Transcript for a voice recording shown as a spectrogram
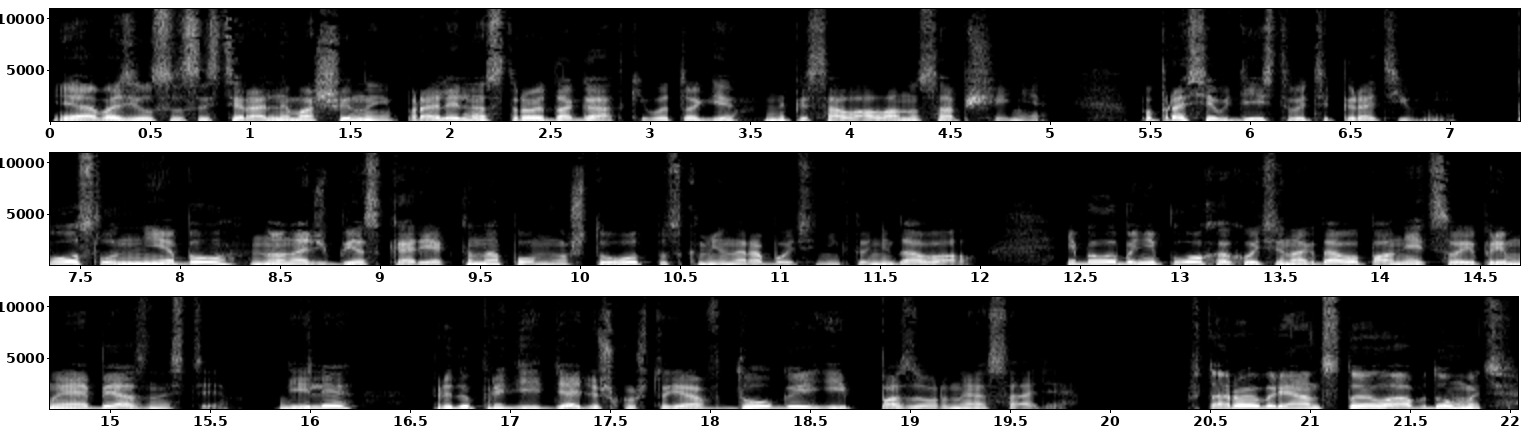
Я возился со стиральной машиной, параллельно строя догадки, в итоге написал Алану сообщение, попросив действовать оперативней. Послан не был, но ночбес корректно напомнил, что отпуск мне на работе никто не давал. И было бы неплохо хоть иногда выполнять свои прямые обязанности. Или предупредить дядюшку, что я в долгой и позорной осаде. Второй вариант стоило обдумать.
